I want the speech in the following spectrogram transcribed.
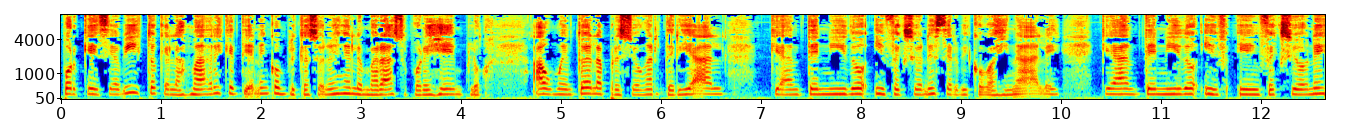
porque se ha visto que las madres que tienen complicaciones en el embarazo, por ejemplo, aumento de la presión arterial, que han tenido infecciones cervicovaginales, que han tenido infecciones,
